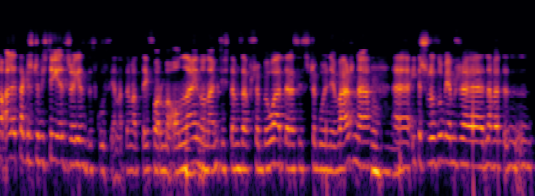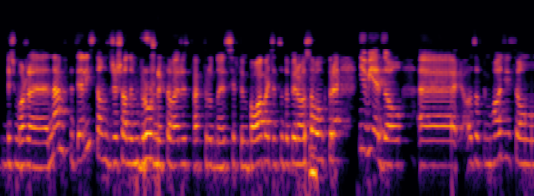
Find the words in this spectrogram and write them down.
No ale tak rzeczywiście jest, że jest dyskusja na temat tej formy online. Mhm. Ona gdzieś tam zawsze była, teraz jest szczególnie ważna. Mhm. E, I też rozumiem, że nawet być może nam, specjalistom zrzeszonym w różnych towarzystwach, trudno jest się w tym połapać, a co dopiero osobom, które nie wiedzą, e, o co w tym chodzi, są,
